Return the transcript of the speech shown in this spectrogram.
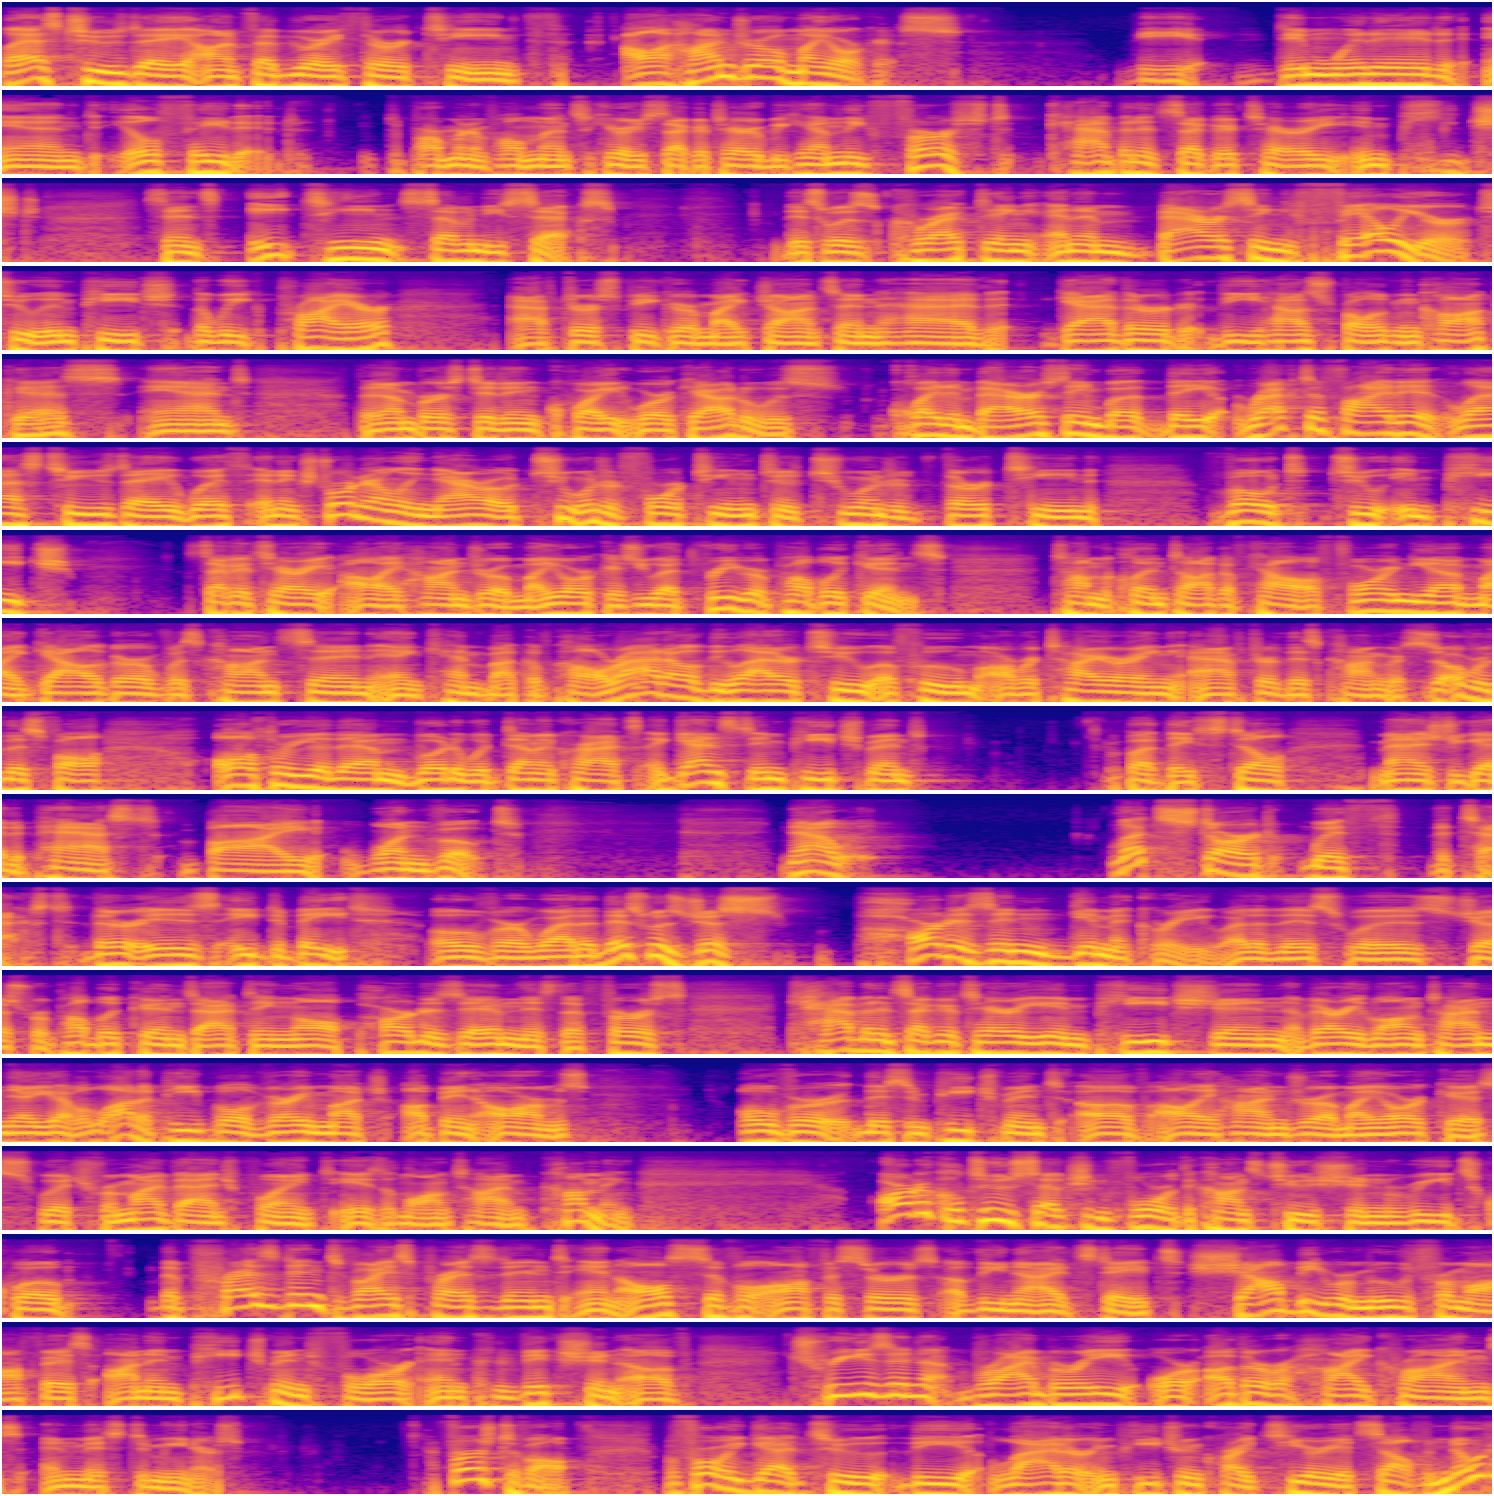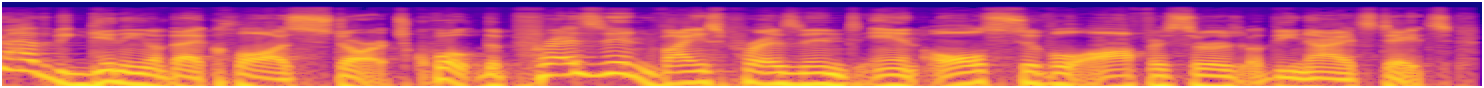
Last Tuesday, on February 13th, Alejandro Mayorkas, the dim witted and ill fated Department of Homeland Security Secretary, became the first cabinet secretary impeached since 1876. This was correcting an embarrassing failure to impeach the week prior after Speaker Mike Johnson had gathered the House Republican caucus and the numbers didn't quite work out. It was quite embarrassing, but they rectified it last Tuesday with an extraordinarily narrow 214 to 213 vote to impeach Secretary Alejandro Mayorkas. You had three Republicans, Tom McClintock of California, Mike Gallagher of Wisconsin, and Ken Buck of Colorado, the latter two of whom are retiring after this Congress is over this fall. All three of them voted with Democrats against impeachment, but they still managed to get it passed by one vote. Now, let's start with the text. There is a debate over whether this was just partisan gimmickry, whether this was just Republicans acting all partisan. This is the first cabinet secretary impeached in a very long time there. You have a lot of people very much up in arms over this impeachment of Alejandro Mayorkas, which, from my vantage point, is a long time coming. Article 2, Section 4 of the Constitution reads, quote, the president, vice president, and all civil officers of the United States shall be removed from office on impeachment for and conviction of treason, bribery, or other high crimes and misdemeanors. First of all, before we get to the latter impeachment criteria itself, note how the beginning of that clause starts. Quote, the president, vice president, and all civil officers of the United States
